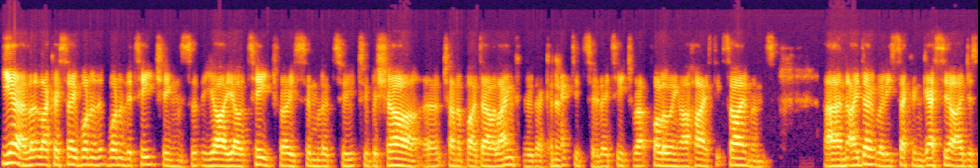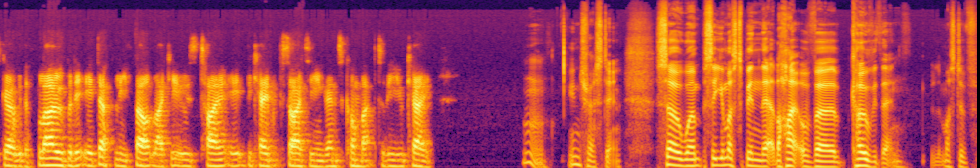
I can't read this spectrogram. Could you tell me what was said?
yeah, like I say, one of the one of the teachings that the Yahyel teach, very similar to to Bashar, uh, channeled by Darryl Anka, who they're connected to. They teach about following our highest excitements, and I don't really second guess it. I just go with the flow. But it, it definitely felt like it was time. It became exciting again to come back to the UK. Hmm. Interesting. So, um, so you must have been there at the height of uh, COVID. Then it must have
